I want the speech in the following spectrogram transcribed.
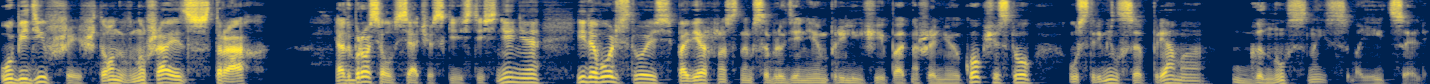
убедившись, что он внушает страх, отбросил всяческие стеснения и, довольствуясь поверхностным соблюдением приличий по отношению к обществу, устремился прямо к гнусной своей цели.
